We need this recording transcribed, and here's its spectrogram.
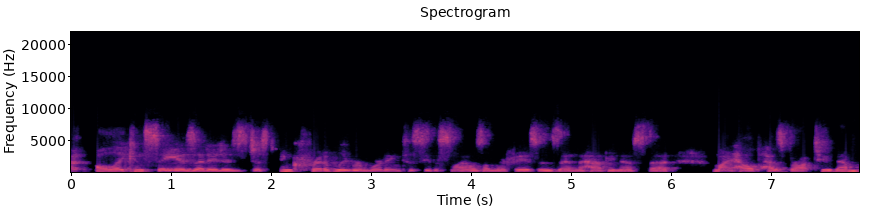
I, all I can say is that it is just incredibly rewarding to see the smiles on their faces and the happiness that my help has brought to them.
